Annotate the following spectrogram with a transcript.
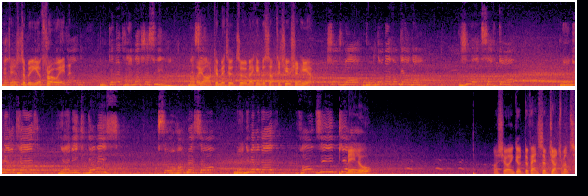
Consultez la rubrique emploi de notre site internet. ou It is to be a throw-in. Pour connaître la marche à suivre. Well, they are committed to making the substitution here. Changement pour l'en avant Guingamp. Joueur sortant, le numéro 13, Yannick Gomis. Son remplaçant, le numéro 9, Frantzdy Pierrot. Melo. Are showing good defensive judgment.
